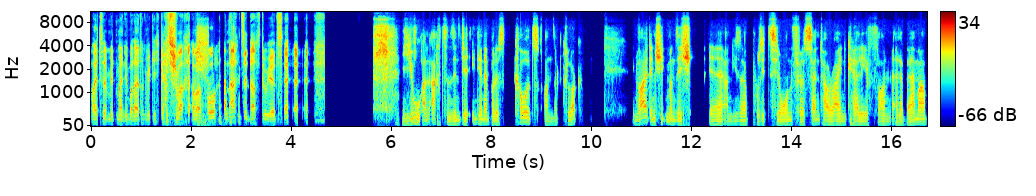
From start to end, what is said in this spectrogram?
heute mit meinen Überleitungen wirklich ganz schwach, aber Flo, an 18 darfst du jetzt. Ju, an 18 sind die Indianapolis Colts on the clock. In Wahrheit entschied man sich äh, an dieser Position für Center Ryan Kelly von Alabama.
